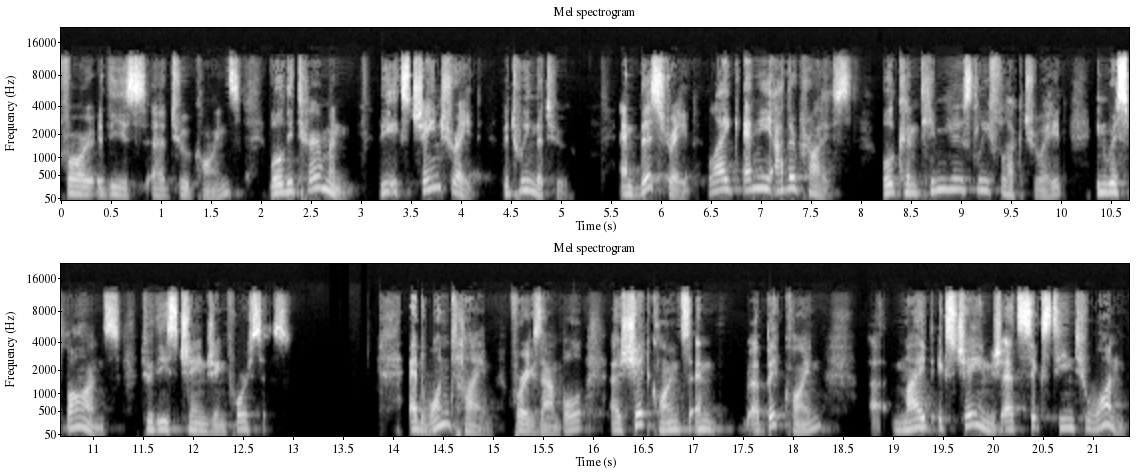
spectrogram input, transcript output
for these uh, two coins will determine the exchange rate between the two. And this rate, like any other price, will continuously fluctuate in response to these changing forces. At one time, for example, uh, shitcoins and uh, Bitcoin uh, might exchange at 16 to 1,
